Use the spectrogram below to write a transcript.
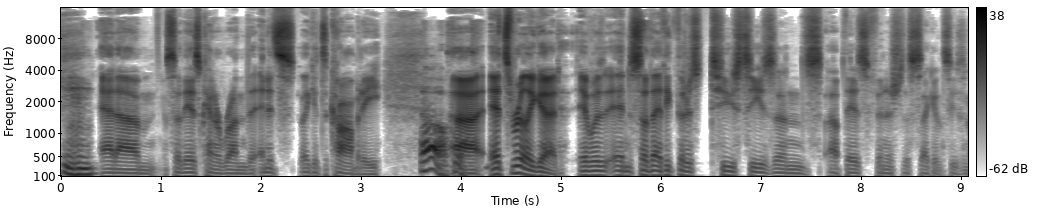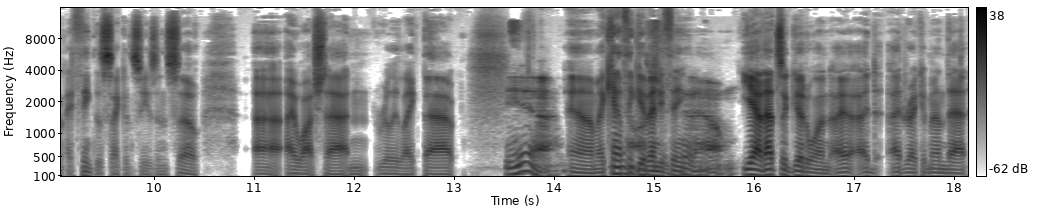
hmm And um, so they just kind of run the, and it's like it's a comedy. Oh, cool. Uh, it's really good. It was, and so I think there's two seasons up. They just finished the second season. I think the second season. So uh, I watched that and really liked that. yeah. Um, I can't Yeah, think of anything. that. Yeah, that's a good one. I, I'd I'd recommend that.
